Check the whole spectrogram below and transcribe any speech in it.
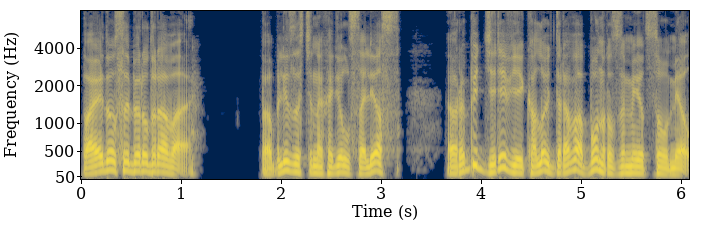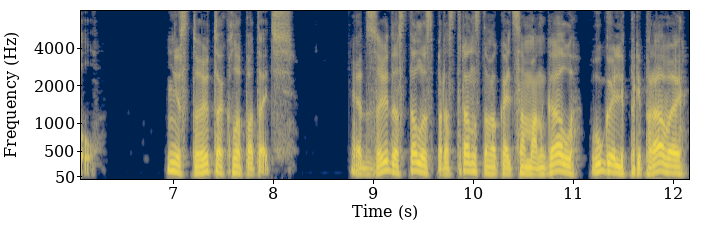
«Пойду соберу дрова». Поблизости находился лес. Рубить деревья и колоть дрова Бон, разумеется, умел. Не стоит так хлопотать. Эдзуи достал из пространственного кольца мангал, уголь, приправы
